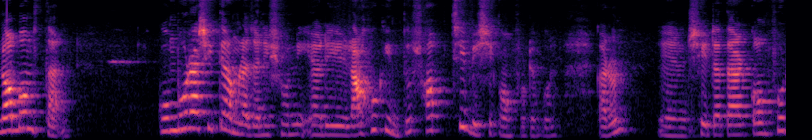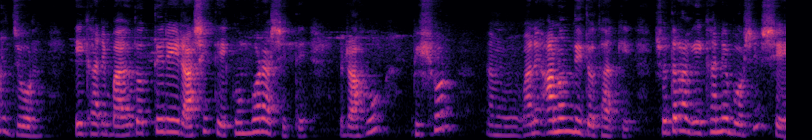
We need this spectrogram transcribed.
নবম স্থান, কুম্ভ রাশিতে আমরা জানি শনি, আরে, রাহু কিন্তু সবচেয়ে বেশি কমফোর্টেবল কারণ সেটা তার কমফোর্ট জোন এখানে বায়ুতত্ত্বের এই রাশিতে, কুম্ভ রাশিতে রাহু ভীষণ মানে আনন্দিত থাকে। সুতরাং এখানে বসে সে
